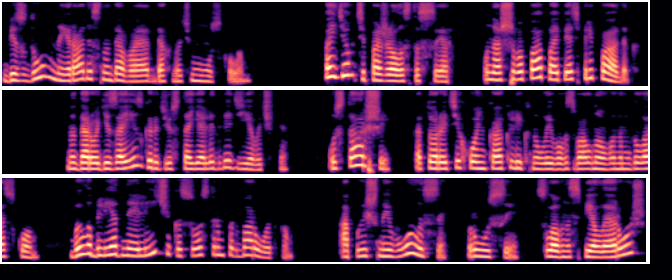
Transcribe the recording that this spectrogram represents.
бездумно и радостно давая отдохнуть мускулам. «Пойдемте, пожалуйста, сэр, у нашего папы опять припадок». На дороге за изгородью стояли две девочки. У старшей, которая тихонько окликнула его взволнованным голоском, было бледное личико с острым подбородком, а пышные волосы, русые, словно спелая рожь,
